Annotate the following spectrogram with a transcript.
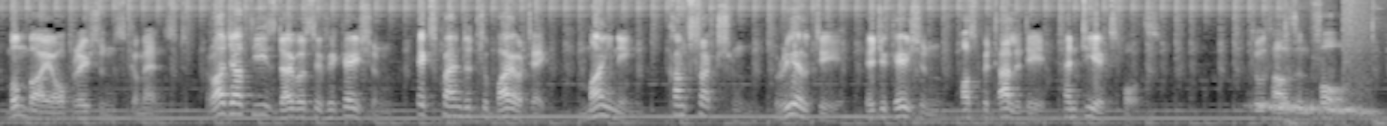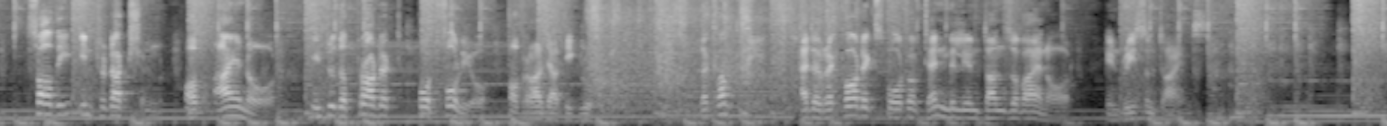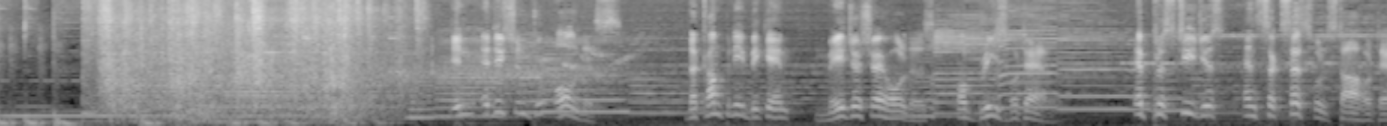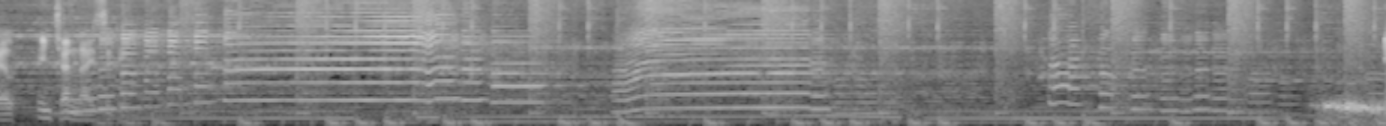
Mumbai operations commenced. Rajathi's diversification expanded to biotech, mining, construction, realty, education, hospitality, and tea exports. 2004 saw the introduction of iron ore into the product portfolio of Rajathi Group. The company had a record export of 10 million tons of iron ore in recent times. In addition to all this, the company became major shareholders of Breeze Hotel, a prestigious and successful star hotel in Chennai city.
